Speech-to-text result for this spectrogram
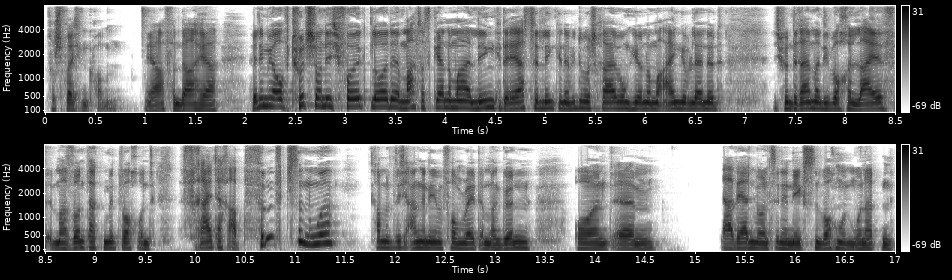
zu sprechen kommen. Ja, von daher, wenn ihr mir auf Twitch noch nicht folgt, Leute, macht das gerne mal. Link, der erste Link in der Videobeschreibung hier nochmal eingeblendet. Ich bin dreimal die Woche live, immer Sonntag, Mittwoch und Freitag ab 15 Uhr. Kann man sich angenehm vom Raid immer gönnen. Und ähm, da werden wir uns in den nächsten Wochen und Monaten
